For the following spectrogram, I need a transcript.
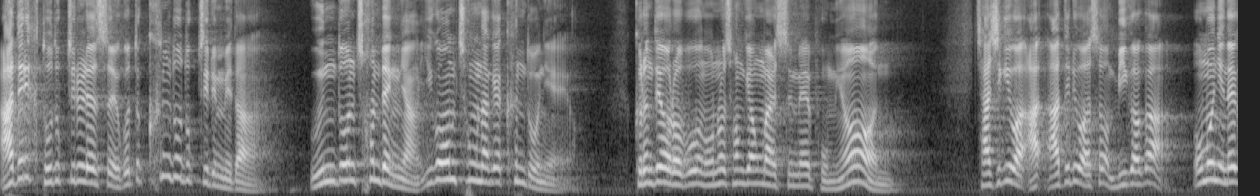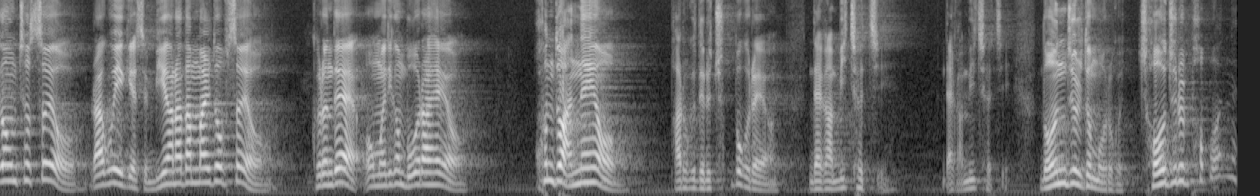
아들이 도둑질을 했어요. 그것도 큰 도둑질입니다. 은돈 천백냥. 이거 엄청나게 큰 돈이에요. 그런데 여러분, 오늘 성경 말씀에 보면 자식이 와, 아, 들이 와서 미가가 어머니 내가 훔쳤어요. 라고 얘기했어요. 미안하단 말도 없어요. 그런데 어머니가 뭐라 해요? 혼도 안 내요. 바로 그대로 축복을 해요. 내가 미쳤지. 내가 미쳤지. 넌 줄도 모르고 저주를 퍼부었네.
